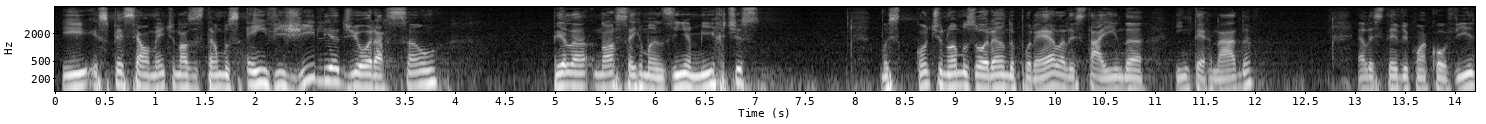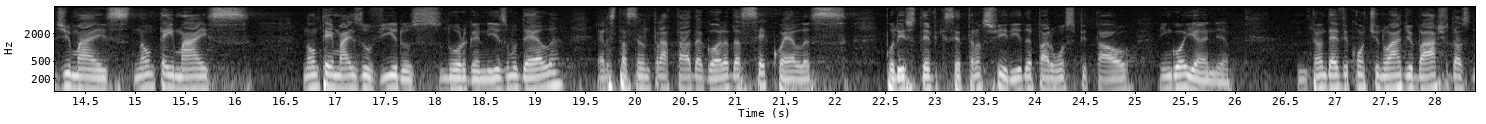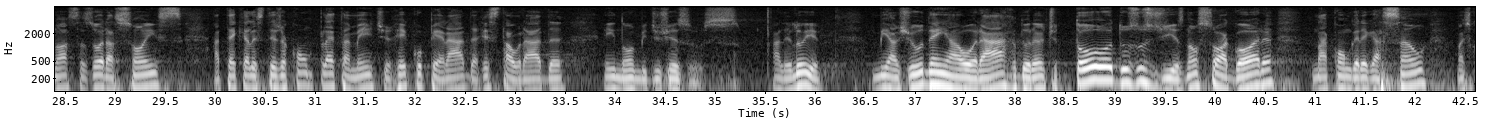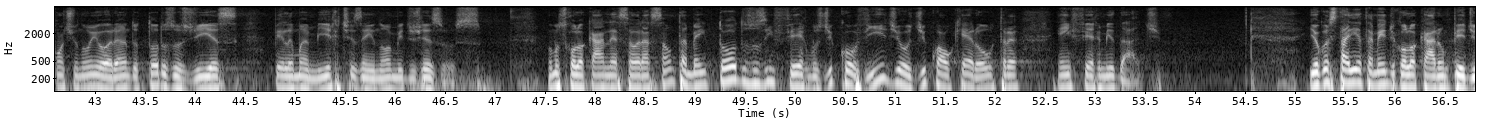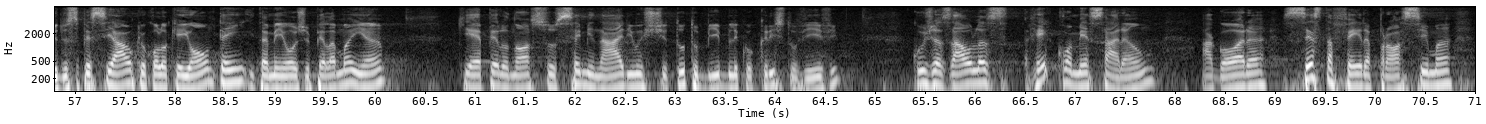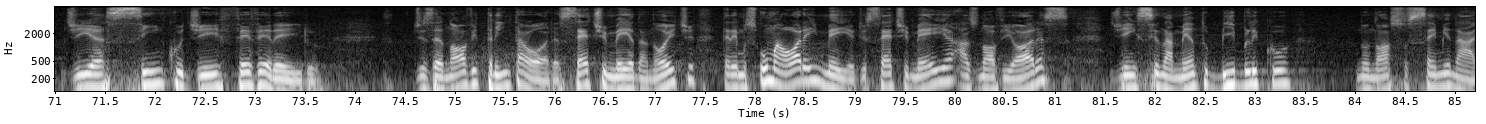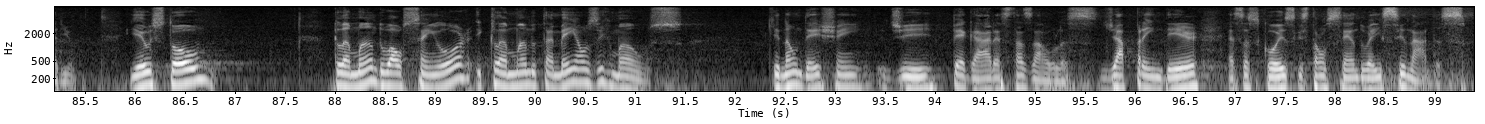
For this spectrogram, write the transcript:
e especialmente nós estamos em vigília de oração pela nossa irmãzinha Mirtes. Nós continuamos orando por ela, ela está ainda internada. Ela esteve com a Covid, mas não tem mais não tem mais o vírus no organismo dela ela está sendo tratada agora das sequelas. Por isso teve que ser transferida para um hospital em Goiânia. Então deve continuar debaixo das nossas orações até que ela esteja completamente recuperada, restaurada em nome de Jesus. Aleluia. Me ajudem a orar durante todos os dias, não só agora na congregação, mas continuem orando todos os dias pela Mamirtes em nome de Jesus. Vamos colocar nessa oração também todos os enfermos de Covid ou de qualquer outra enfermidade. E eu gostaria também de colocar um pedido especial que eu coloquei ontem e também hoje pela manhã, que é pelo nosso seminário Instituto Bíblico Cristo Vive, cujas aulas recomeçarão agora, sexta-feira próxima, dia 5 de fevereiro. 19 e 30 horas, sete e meia da noite, teremos uma hora e meia, de sete e meia às nove horas, de ensinamento bíblico no nosso seminário. E eu estou clamando ao Senhor e clamando também aos irmãos que não deixem de pegar estas aulas, de aprender essas coisas que estão sendo ensinadas.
